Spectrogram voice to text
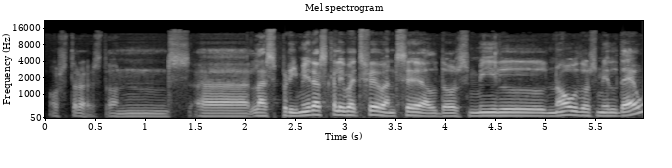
Ostres, doncs eh, les primeres que li vaig fer van ser el 2009-2010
